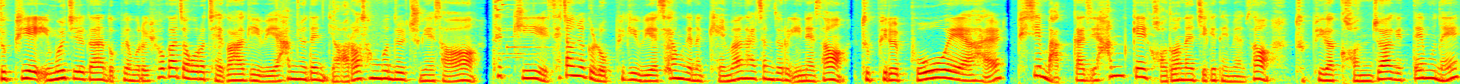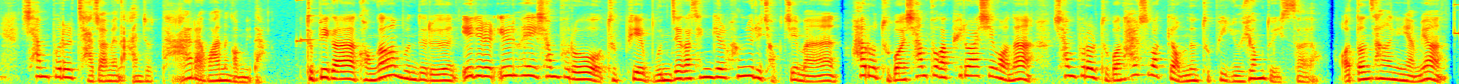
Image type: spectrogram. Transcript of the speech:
두피의 이물질과 노폐물을 효과적으로 제거하기 위해 함유된 여러 성분들 중에서 특히 세정력을 높이기 위해 사용되는 계면 활성제로 인해서 두피를 보호해야 할 피지막까지 함께 걷어내지게 되면서 두피가 건조하기 때문에 샴푸를 자주 하면 안 좋다라고 하는 겁니다. 두피가 건강한 분들은 1일 1회 샴푸로 두피에 문제가 생길 확률이 적지만 하루 두 번 샴푸가 필요하시거나 샴푸를 두 번 할 수밖에 없는 두피 유형도 있어요. 어떤 상황이냐면 첫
